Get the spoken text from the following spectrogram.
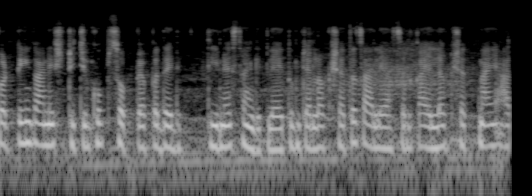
कटिंग आणि स्टिचिंग खूप सोप्या पद्धतीने सांगितले आहे. तुमच्या लक्षातच आले असेल काही लक्षात नाही आलं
